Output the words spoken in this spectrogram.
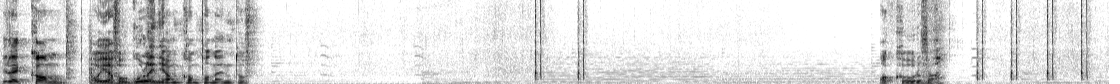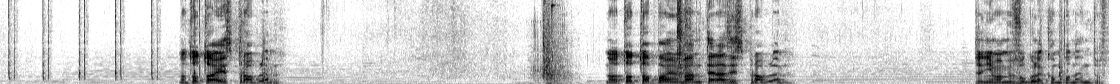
tyle kom... O, ja w ogóle nie mam komponentów. O kurwa. No to to jest problem. No to to powiem wam teraz jest problem. Że nie mamy w ogóle komponentów.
